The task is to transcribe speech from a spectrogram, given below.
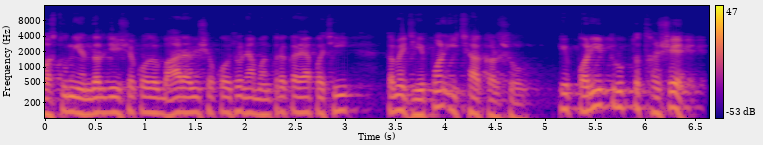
વસ્તુની અંદર જઈ શકો છો, બહાર આવી શકો છો અને આ મંત્ર કર્યા પછી તમે જે પણ ઈચ્છા કરશો એ પરિતૃપ્ત થશે.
